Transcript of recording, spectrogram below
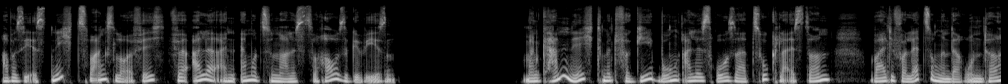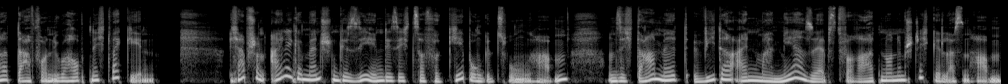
aber sie ist nicht zwangsläufig für alle ein emotionales Zuhause gewesen. Man kann nicht mit Vergebung alles rosa zukleistern, weil die Verletzungen darunter davon überhaupt nicht weggehen. Ich habe schon einige Menschen gesehen, die sich zur Vergebung gezwungen haben und sich damit wieder einmal mehr selbst verraten und im Stich gelassen haben,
